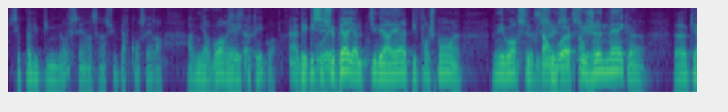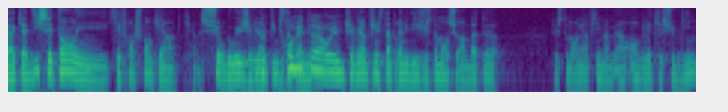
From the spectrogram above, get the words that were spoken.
c'est pas du Pimenov, c'est un, c'est un super concert à, à venir voir et à ça. écouter quoi. À et puis c'est super, il y a le petit derrière, et puis franchement, euh, venez voir ce, Ça ce- envoie, ce ça envoie. jeune mec. Euh, qui, a, qui a 17 ans et qui est franchement qui est un, qui est un surdoué. J'ai vu un film cet après-midi. J'ai vu un film cet après-midi justement sur un batteur. Justement, un film anglais qui est sublime.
